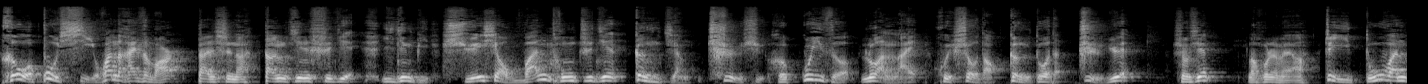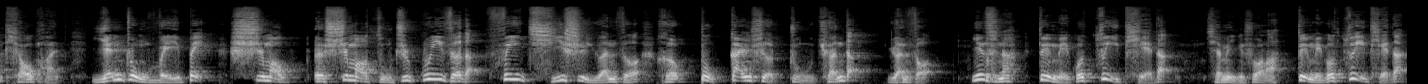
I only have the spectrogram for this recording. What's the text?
和我不喜欢的孩子玩。但是呢，当今世界已经比学校顽童之间更讲秩序和规则，乱来会受到更多的制约。首先。老胡认为啊，这一读完条款严重违背世贸呃世贸组织规则的非歧视原则和不干涉主权的原则。因此呢，对美国最铁的前面已经说了啊，对美国最铁的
